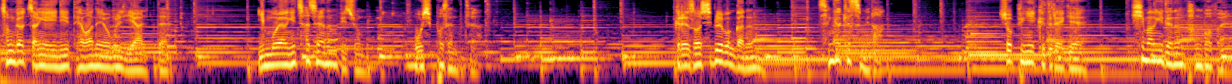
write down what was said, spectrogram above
청각장애인이 대화 내용을 이해할 때 입모양이 차지하는 비중 50%. 그래서 11번가는 생각했습니다. 쇼핑이 그들에게 희망이 되는 방법을.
